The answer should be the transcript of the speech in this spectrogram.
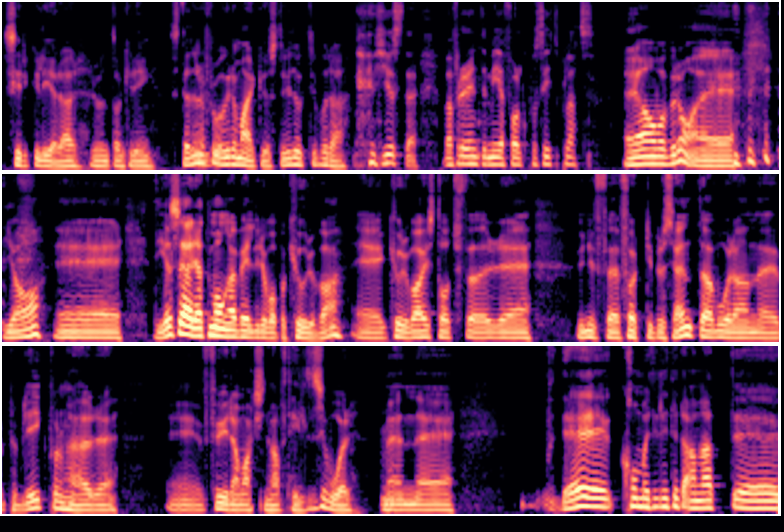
cirkulerar runt omkring. Ställ några frågor då Marcus, du är duktig på det. Just det. Varför är det inte mer folk på sitt plats? Ja, vad bra. Eh, ja, eh, dels är det att många väljer att vara på kurva. Eh, kurva har ju stått för eh, ungefär 40 procent av vår eh, publik på de här eh, fyra matcherna vi haft hittills i vår. Men eh, det kommer till ett litet annat eh,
